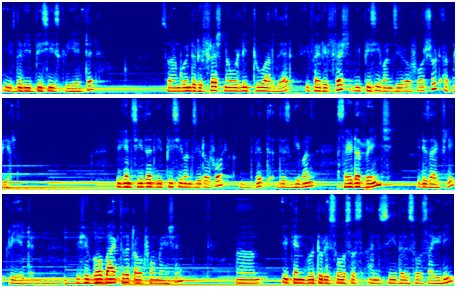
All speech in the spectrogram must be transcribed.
if the VPC is created so I'm going to refresh now only two are there. If I refresh VPC 104 should appear. You can see that VPC 104 with this given CIDR range it is actually created. If you go back to the CloudFormation um, you can go to resources and see the resource ID.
